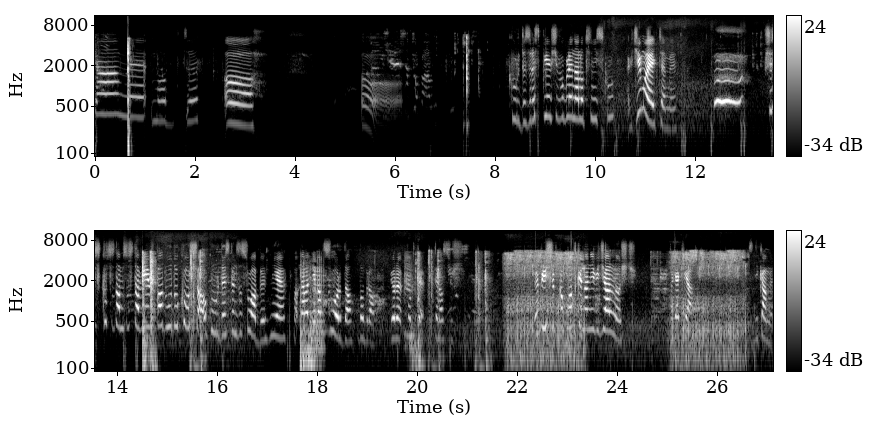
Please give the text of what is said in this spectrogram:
Damy mody. O. O. Resetował. Kurde, zrespiłem się w ogóle na lotnisku. A gdzie moje itemy? Wszystko co tam zostawiłem wpadło do kosza. O kurde, jestem za słaby. Nie, nawet nie mam sworda. Dobra, biorę potkę i teraz już. Wypij szybko potkę na niewidzialność. Tak jak ja. Znikamy.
